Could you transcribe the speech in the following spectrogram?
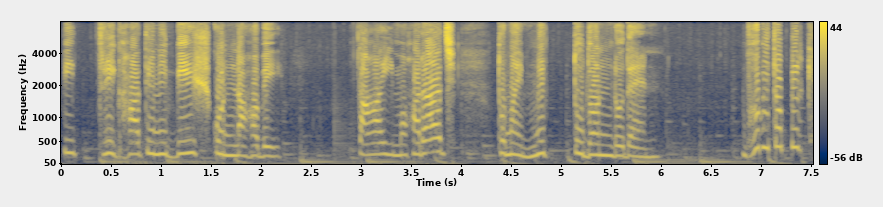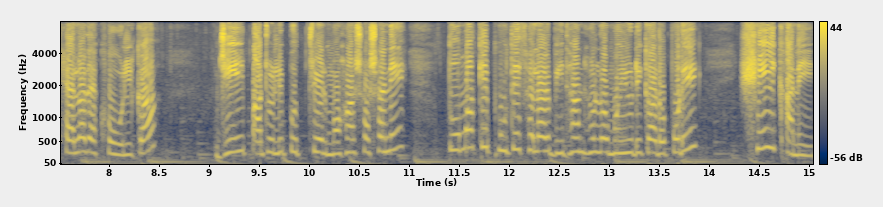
পিতৃঘাতিনী বিষ কন্যা হবে। তাই মহারাজ, তোমায় মৃত্যুদণ্ড দেন। ভবিতব্যের খেলা দেখো উল্কা। যে পাটলিপুত্রের মহাশ্মশানে তোমাকে পুঁতে ফেলার বিধান হলো ময়ূরিকার ওপরে সেইখানে,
